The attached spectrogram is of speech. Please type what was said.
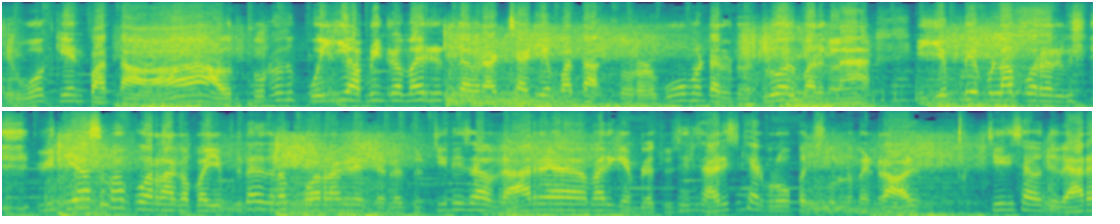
சரி ஓகேன்னு பார்த்தா அவர் சொல்றது பொய் அப்படின்ற மாதிரி இருக்குது. அவர் அடிச்சு அடியை பார்த்தா அவரோட மூமெண்டா இருக்கட்டும் க்ளூவல் பாருங்களேன். நீ எப்படி எப்படிலாம் போடுறாரு? வித்தியாசமாக போடுறாங்கப்பா. எப்படி தான் இதெல்லாம் போடுறாங்கன்னே தெரியல. ஸோ சீரியஸா வேற மாதிரி game play serious Hariscare bro பற்றி சொல்லணும் என்றால் சீரியஸா வந்து வேற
